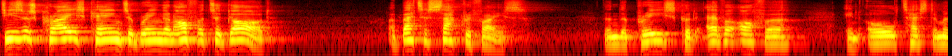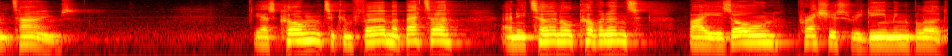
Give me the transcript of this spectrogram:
Jesus Christ came to bring an offer to God, a better sacrifice than the priest could ever offer in Old Testament times. He has come to confirm a better and eternal covenant by his own precious redeeming blood.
